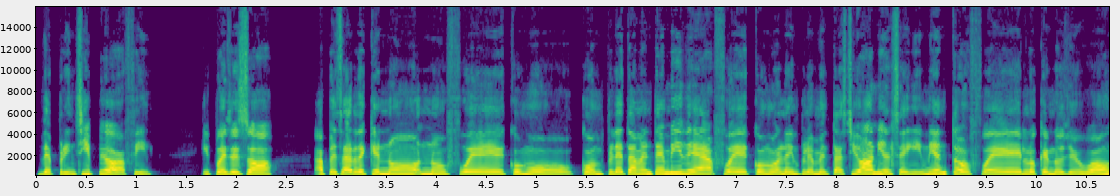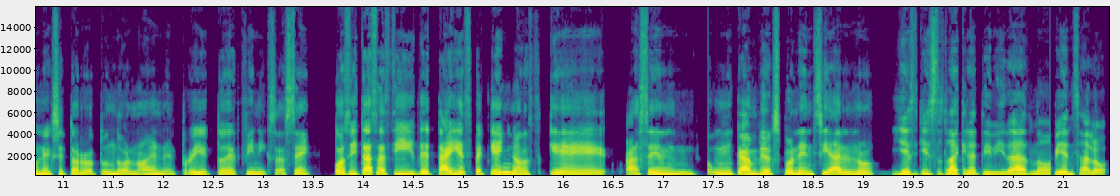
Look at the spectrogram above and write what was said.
de principio a fin. Y pues eso a pesar de que no, no fue como completamente mi idea, fue como la implementación y el seguimiento, fue lo que nos llevó a un éxito rotundo, ¿no? En el proyecto de Phoenix AC. Cositas así, detalles pequeños que hacen un cambio exponencial, ¿no? Y es que eso es la creatividad, ¿no? Piénsalo.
